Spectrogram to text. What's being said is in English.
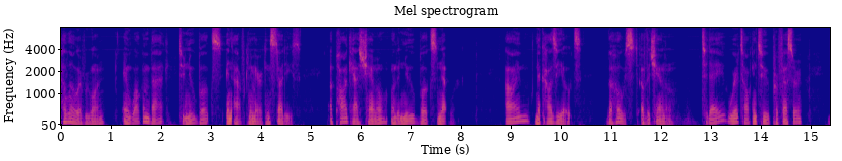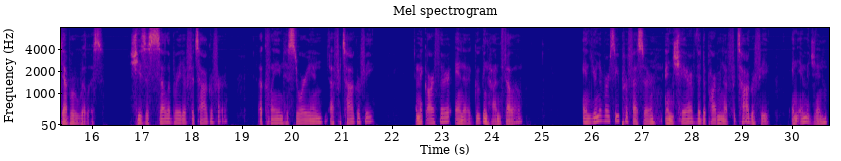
Hello, everyone, and welcome back to New Books in African American Studies, a podcast channel on the New Books Network. I'm Nakazi Oates, the host of the channel. Today, we're talking to Professor Deborah Willis. She's a celebrated photographer, acclaimed historian of photography, a MacArthur and a Guggenheim Fellow, and university professor and chair of the Department of Photography in Imaging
